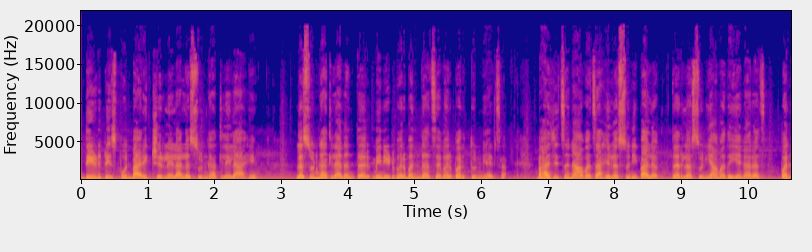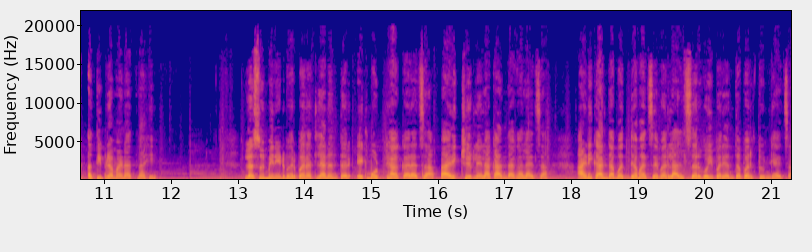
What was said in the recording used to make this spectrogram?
दीड टीस्पून बारीक चिरलेला लसूण घातलेला आहे. लसूण घातल्यानंतर मिनिटभर मंद आचेवर परतून घ्यायचा. भाजीचं नावच आहे लसूणी पालक तर लसूण यामध्ये येणारच पण अति प्रमाणात नाही. लसूण मिनिटभर परतल्यानंतर एक मोठ्या आकाराचा बारीक चिरलेला कांदा घालायचा आणि कांदा मध्यम आचेवर लालसर होईपर्यंत परतून घ्यायचा.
